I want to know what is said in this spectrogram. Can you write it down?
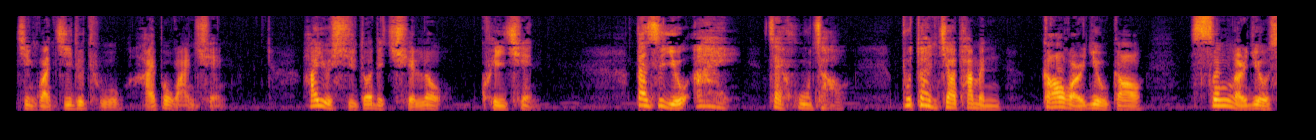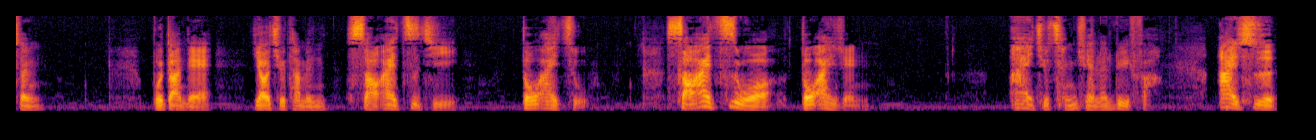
尽管基督徒还不完全，还有许多的缺漏、亏欠，但是有爱在呼召，不断叫他们高而又高，深而又深，不断的要求他们少爱自己，多爱主；少爱自我，多爱人。爱就成全了律法，爱是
